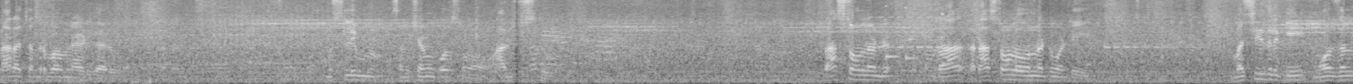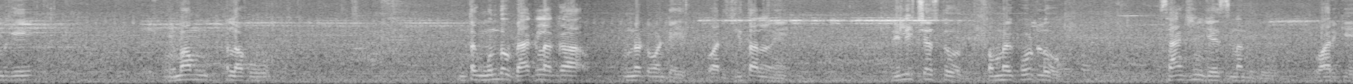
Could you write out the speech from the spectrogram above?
నారా చంద్రబాబు నాయుడు గారు ముస్లిం సంక్షేమం కోసం ఆలోచిస్తూ రాష్ట్రంలో రా రాష్ట్రంలో ఉన్నటువంటి మసీదులకి మోజన్లకి ఇమాంలకు ఇంతకుముందు బ్యాక్లాగ్గా ఉన్నటువంటి వారి జీతాలని రిలీజ్ చేస్తూ తొంభై కోట్లు శాంక్షన్ చేసినందుకు వారికి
